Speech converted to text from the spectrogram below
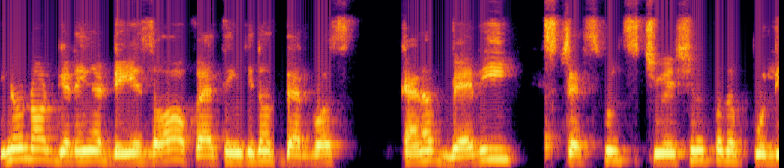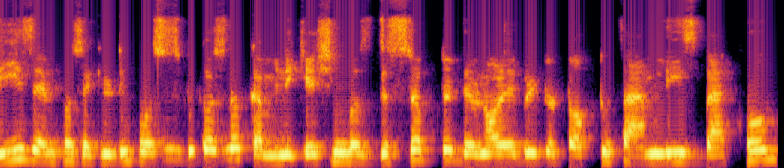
you know, not getting a days off. I think, you know, there was kind of very stressful situation for the police and for security forces because you know communication was disrupted they were not able to talk to families back home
